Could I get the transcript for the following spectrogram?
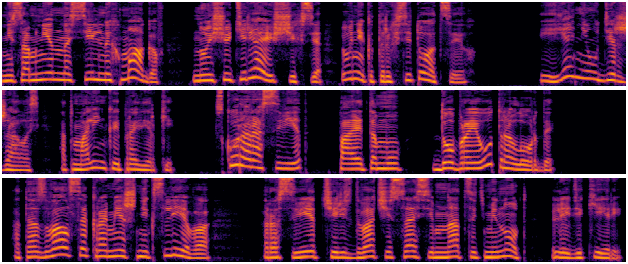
несомненно, сильных магов, но еще теряющихся в некоторых ситуациях. И я не удержалась от маленькой проверки. «Скоро рассвет, поэтому доброе утро, лорды!» Отозвался кромешник слева, Рассвет через два часа семнадцать минут, леди Керри».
